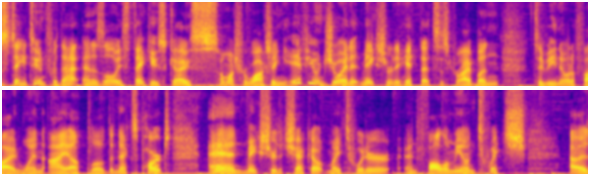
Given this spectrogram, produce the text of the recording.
stay tuned for that. And as always, thank you guys so much for watching. If you enjoyed it, make sure to hit that subscribe button to be notified when I upload the next part. And make sure to check out my Twitter and follow me on Twitch. Uh,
